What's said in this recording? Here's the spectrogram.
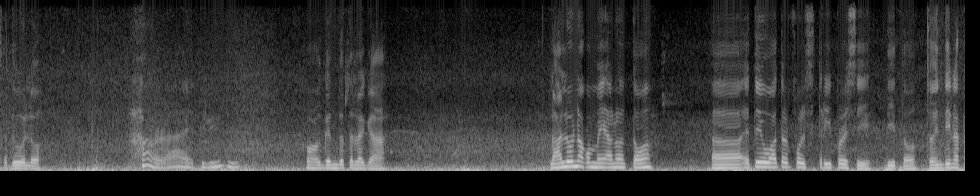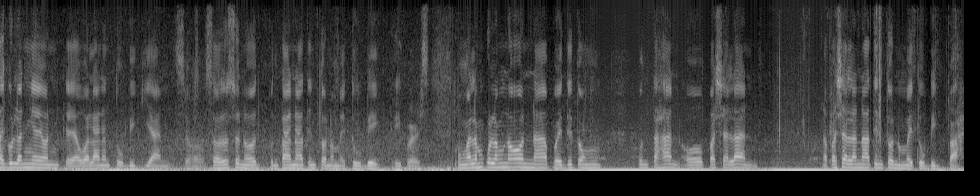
sa dulo. Alright. Oh, ganda talaga. Lalo na kung may ano to. Ah, ito yung waterfalls trippers eh, dito. So, hindi natagulan ngayon, kaya wala ng tubig yan. So, sa susunod, puntahan natin to na may tubig, trippers. Kung alam ko lang noon na pwede tong puntahan o pasyalan, napasyalan natin to nung may tubig pa.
